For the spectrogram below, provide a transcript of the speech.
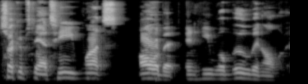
circumstance. He wants all of it, and He will move in all of it.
